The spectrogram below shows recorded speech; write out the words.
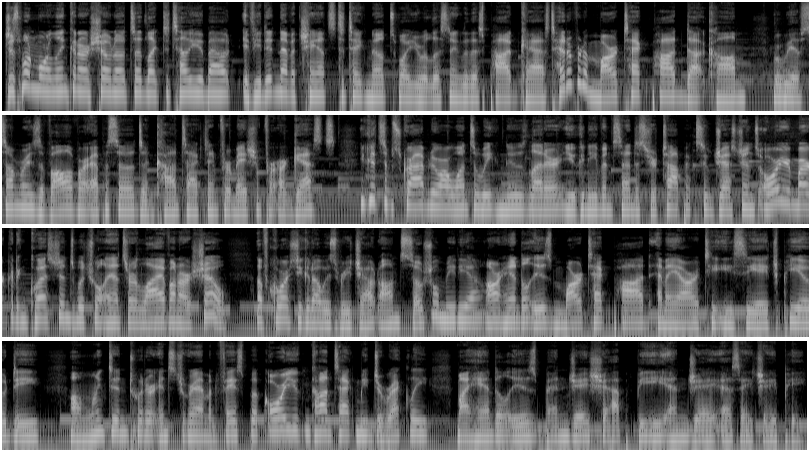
Just one more link in our show notes I'd like to tell you about. If you didn't have a chance to take notes while you were listening to this podcast, head over to martechpod.com where we have summaries of all of our episodes and contact information for our guests. You can subscribe to our once a week newsletter. You can even send us your topic suggestions or your marketing questions, which we'll answer live on our show. Of course, you could always reach out on social media. Our handle is MartechPod, M A R T E C H P O D, on LinkedIn, Twitter, Instagram, and Facebook, or you can contact me directly. My handle is Ben J. Shap, B E N J S H A P.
